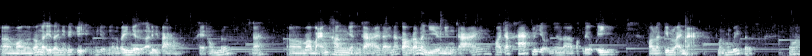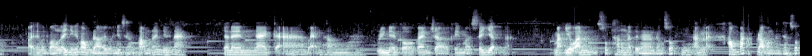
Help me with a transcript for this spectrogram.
À, mọi người có nghĩ tới những cái chuyện ví dụ như là vi nhựa đi vào hệ thống nước. Đấy. À, mà bản thân những cái đấy nó còn rất là nhiều những cái hóa chất khác ví dụ như là vật liệu in hoặc là kim loại nặng mình không biết được đúng không? Vậy thì mình quản lý những cái vòng đời của những sản phẩm đó như thế nào? Cho nên ngay cả bản thân Reneco Venture khi mà xây dựng mặc dù anh xuất thân từ ngành sản xuất nhưng anh lại không bắt đầu bằng ngành sản xuất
